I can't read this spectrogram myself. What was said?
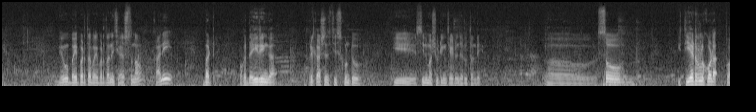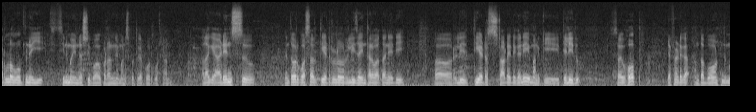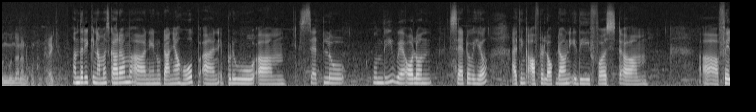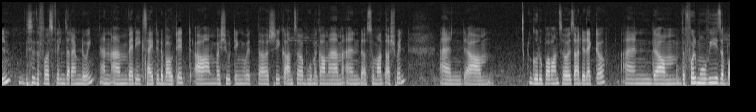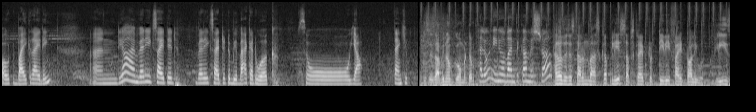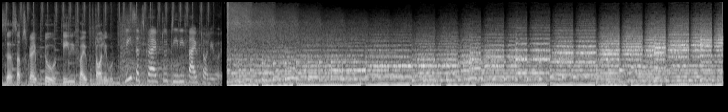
మేము భయపడతా భయపడతానే చేస్తున్నాం కానీ బట్ ఒక ధైర్యంగా ప్రికాషన్స్ తీసుకుంటూ ఈ సినిమా షూటింగ్ చేయడం జరుగుతుంది. సో ఈ థియేటర్లు కూడా త్వరలో ఓపెన్ అయ్యి సినిమా ఇండస్ట్రీ బాగుపడాలని మనస్ఫూర్తిగా కోరుకుంటున్నాను. అలాగే ఆడియన్స్ ఎంతవరకు వస్తారు థియేటర్లో రిలీజ్ అయిన తర్వాత అనేది రిలీజ్ థియేటర్స్ స్టార్ట్ అయితే కానీ మనకి తెలియదు సో ఐ హోప్ డెఫినెట్గా అంత బాగుంటుంది ముందు ముందు అని అనుకుంటున్నాను. థ్యాంక్ యూ అందరికీ నమస్కారం. నేను టాన్యా హోప్ అండ్ ఇప్పుడు set low undi. We're all on set over here. I think after lockdown, the first um, uh, film. This is the first film that I'm doing, and I'm very excited about it. Um, we're shooting with uh, Srikant sir, Bhumika ma'am, and uh, Sumat Ashwin, and um, Guru Pavan sir is our director. And um, the full movie is about bike riding, and yeah, I'm very excited. Very excited to be back at work. So yeah, thank you. This is Abhinav Gomatam. Hello, Nenu Avantika Mishra. Hello, this is Tarun Baska. Please subscribe to TV5 Tollywood. Please uh, subscribe to TV5 Tollywood. Please subscribe to TV5 Tollywood.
